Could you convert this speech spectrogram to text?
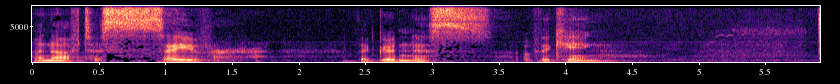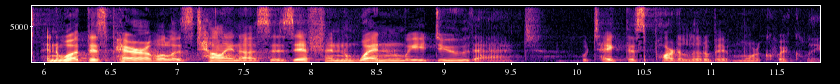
enough to savor the goodness of the King. And what this parable is telling us is if and when we do that, we'll take this part a little bit more quickly.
